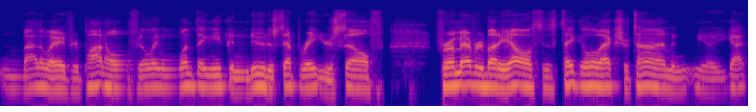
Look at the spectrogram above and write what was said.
by the way, if you're pothole filling, one thing you can do to separate yourself from everybody else is take a little extra time, and you know, you got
